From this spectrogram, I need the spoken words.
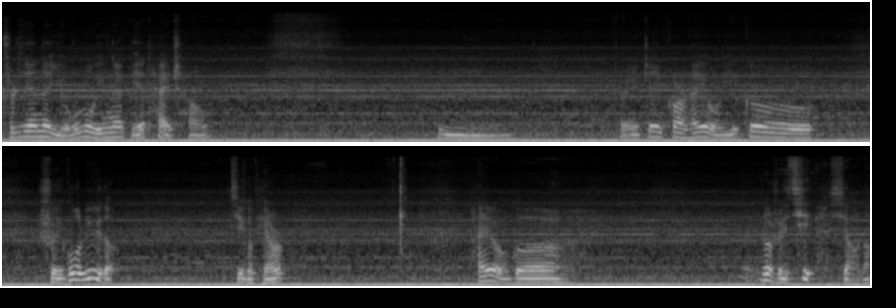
之间的油路应该别太长。嗯，这块还有一个水过滤的几个瓶儿，还有个。热水器小的，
